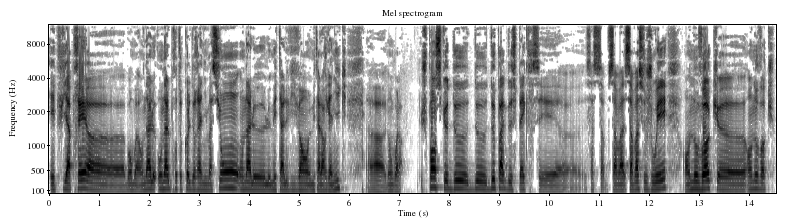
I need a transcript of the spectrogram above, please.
Et puis après, euh, bon, ben, on, a le, on a le protocole de réanimation, on a le, le métal vivant, le métal organique. Euh, donc voilà. Je pense que deux, deux, deux packs de spectre, c'est euh, ça, ça, ça, va, ça va se jouer en Novoc. en Novoc.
